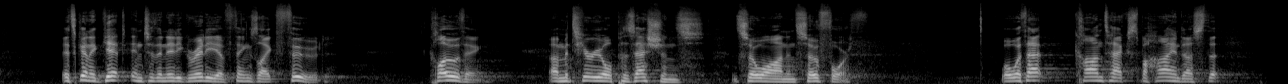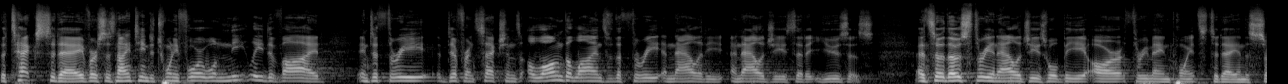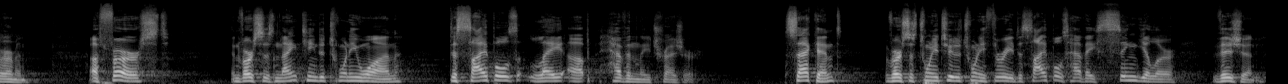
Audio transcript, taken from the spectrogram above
It's going to get into the nitty gritty of things like food, clothing, uh, material possessions, and so on and so forth. Well, with that context behind us, the, the text today, verses 19 to 24, will neatly divide into three different sections along the lines of the three analogy, analogies that it uses. And so those three analogies will be our three main points today in the sermon. Uh, first, in verses 19 to 21, disciples lay up heavenly treasure. Second, verses 22 to 23, disciples have a singular vision.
